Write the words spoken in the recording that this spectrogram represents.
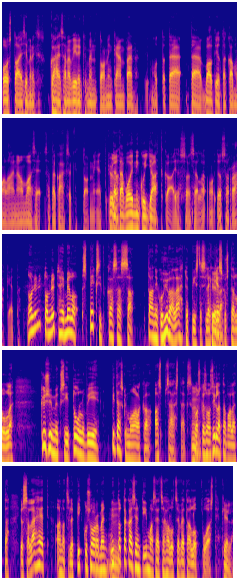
ostaa esimerkiksi 250 tonnin kämpän, mutta tämä, tämä valtion takamalaina on vaan se 180 tonnia. Et Kyllä. tätä voi niin kuin jatkaa, jos on, sella, jos on rahkeita. No niin nyt on nyt, hei meillä on speksit kasassa. Tämä on niin kuin hyvä lähtöpiste sille Kyllä. keskustelulle. Kysymyksiä tulvii, pitäisikö mua alkaa asp-säästääksi? Mm. Koska se on sillä tavalla, että jos sä lähet, annat sille pikkusormen, niin totta kai se nyt imasee, että sä haluat sen vetää loppuun asti. Kyllä.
